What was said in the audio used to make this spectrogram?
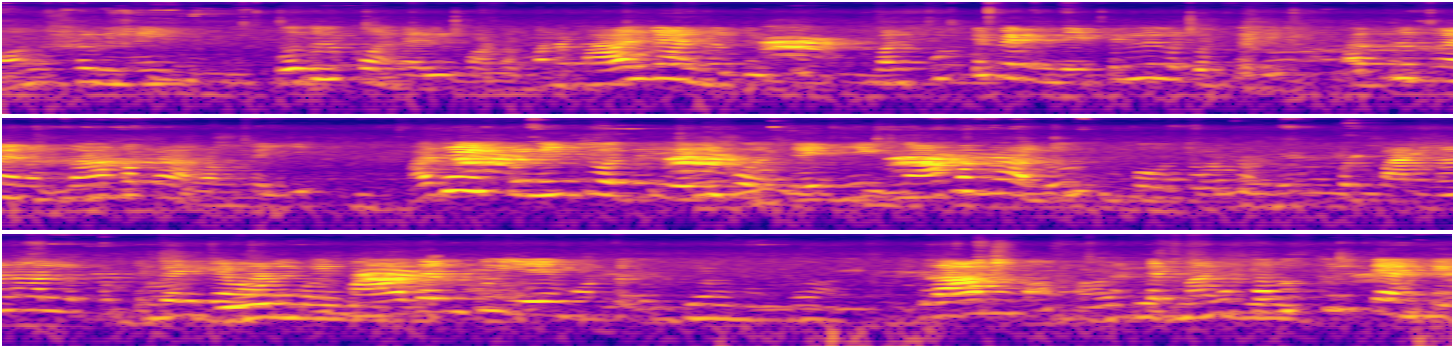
మనుషుల్ని వదులుకొని వెళ్ళిపోవటం. మన బాల్యాన్ని వదులుతూ మన పుట్టి పెరిగిన పిల్లలకు ఉంటుంది అద్భుతమైన జ్ఞాపకాలు ఉంటాయి. అదే ఇక్కడి నుంచి వదిలి వెళ్ళిపోతే ఈ జ్ఞాపకాలు పోతుంటారు ఇప్పుడు పట్టణాల్లో పుట్టి పెరిగే వాళ్ళకి మాదంటూ ఏముండదు. గ్రామం అంటే మన సంస్కృతి అంటే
